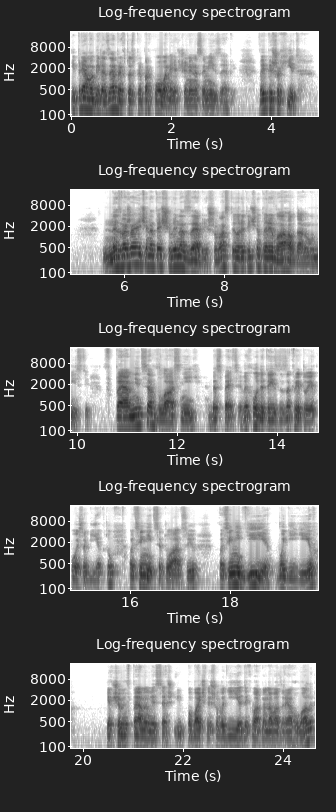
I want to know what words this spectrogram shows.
І прямо біля зебри хтось припаркований, якщо не на самій зебрі. Ви пішохід. Незважаючи на те, що ви на зебрі, що у вас теоретична перевага в даному місці, впевніться в власній безпеці. Виходите із закритого якогось об'єкту, оцініть ситуацію, оцініть дії водіїв. Якщо ви впевнилися і побачили, що водії адекватно на вас реагували,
